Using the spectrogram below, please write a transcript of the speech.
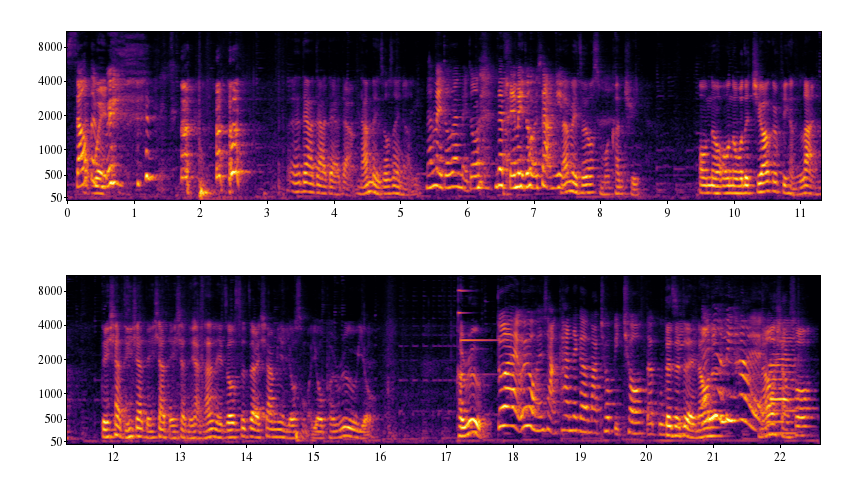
，South Wait America，呃，对啊，对啊，对啊，对啊。南美洲在哪里？南美洲在美洲，在北美洲的下面。南美洲有什么 country？Oh no, oh no，我的 geography 很烂。 等一下，等一下，等一下，等一下，等一下。南美洲是在下面有什么？有 Peru，有 Peru。对，因为我很想看那个马丘比丘的古迹。对对对然后你很厉害哎。然后来想，说，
